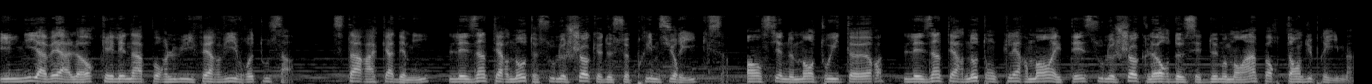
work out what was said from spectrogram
Il n'y avait alors qu'Elena pour lui faire vivre tout ça. Star Academy, les internautes sous le choc de ce prime sur X, anciennement Twitter, les internautes ont clairement été sous le choc lors de ces deux moments importants du prime.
